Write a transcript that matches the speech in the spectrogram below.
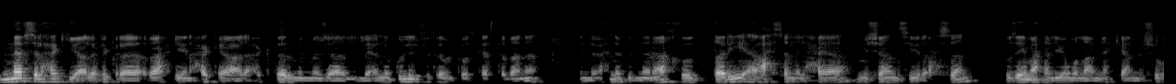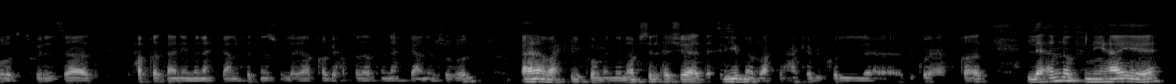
نفس الحكي على فكرة راح ينحكى على أكثر من مجال لأنه كل الفكرة بالبودكاست تبعنا إنه إحنا بدنا ناخذ طريقة أحسن للحياة مشان نصير أحسن. وزي ما إحنا اليوم والله عم نحكي عن الشغل وتطوير الذات بحلقة تانية بدنا نحكي عن الفتنس واللياقة بحلقة ثالثة بدنا نحكي عن الشغل. أنا بحكي لكم إنه نفس الأشياء تقريبا راح تنحكى بكل بكل الحلقات لأنه في النهاية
